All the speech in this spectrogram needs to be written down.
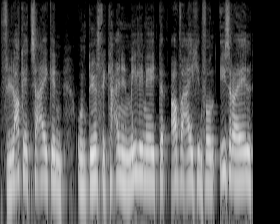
Flagge zeigen und dürfe keinen Millimeter abweichen von Israel.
